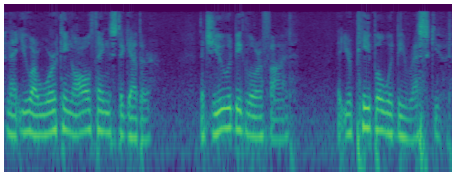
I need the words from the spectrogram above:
and that you are working all things together, that you would be glorified, that your people would be rescued,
